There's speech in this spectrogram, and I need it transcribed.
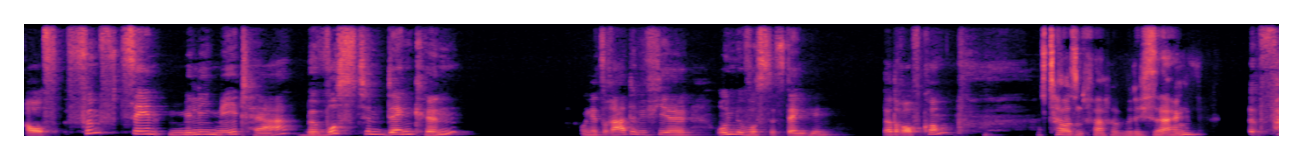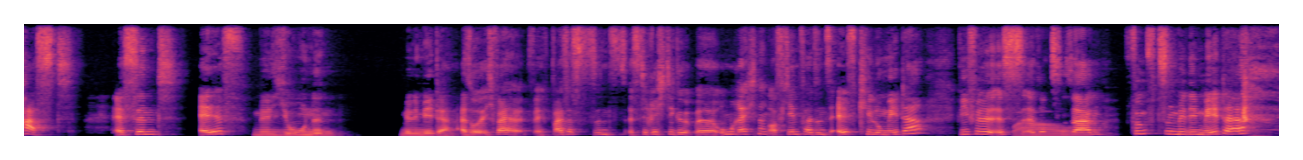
auf 15 Millimeter bewusstem Denken und jetzt rate, wie viel unbewusstes Denken da drauf kommt. Das tausendfache, würde ich sagen. Fast. Es sind 11 Millionen Millimeter. Also ich weiß, ich weiß das ist die richtige äh, Umrechnung. Auf jeden Fall sind es 11 Kilometer. Wie viel ist äh, wow. sozusagen 15 Millimeter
